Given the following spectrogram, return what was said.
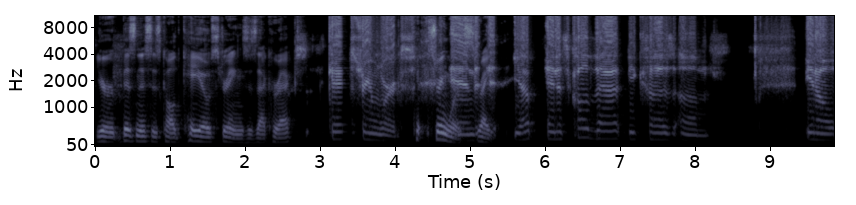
your business is called KO Strings. Is that correct? stream works. K- String Works, and right? it- yep, and it's called that because um, you know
